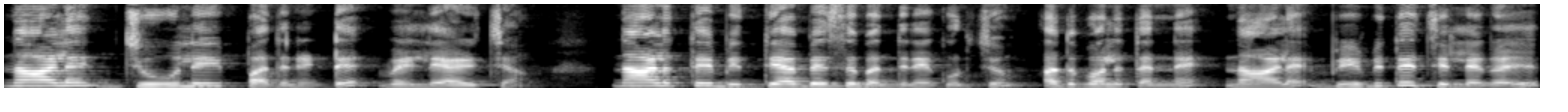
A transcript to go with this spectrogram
നാളെ ജൂലൈ പതിനെട്ട് വെള്ളിയാഴ്ച. നാളത്തെ വിദ്യാഭ്യാസ ബന്ദിനെക്കുറിച്ചും അതുപോലെ തന്നെ നാളെ വിവിധ ജില്ലകളിൽ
